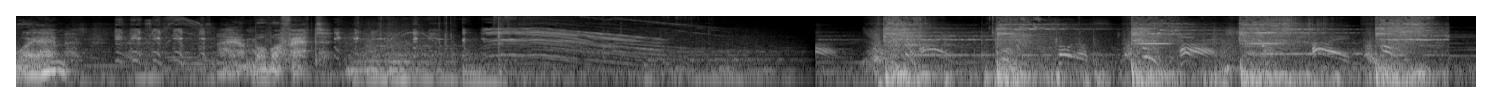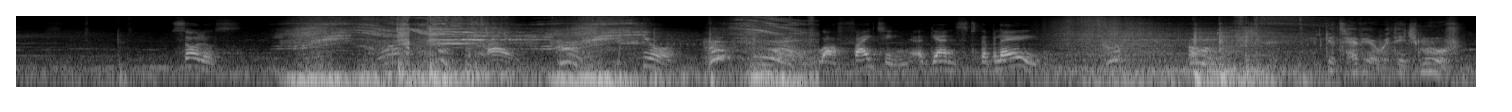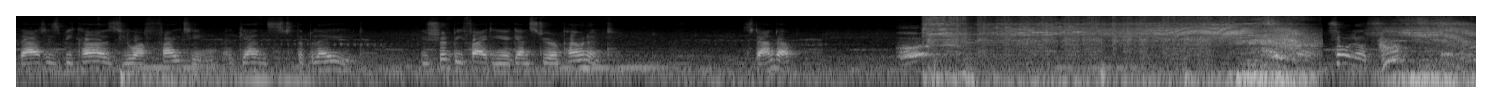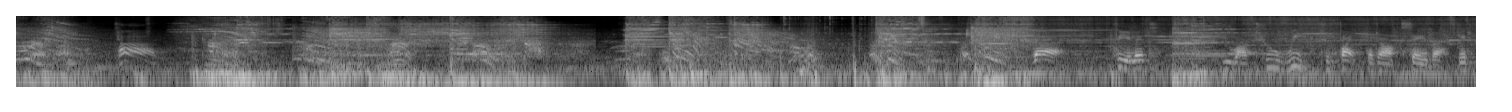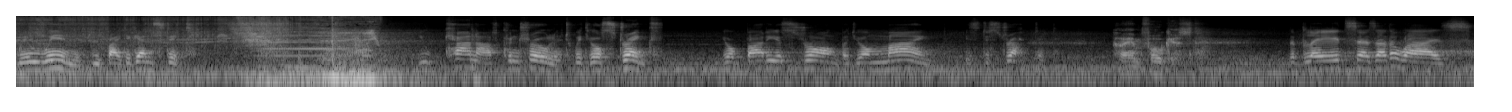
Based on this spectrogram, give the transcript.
who I am? I am Boba Fett. Solus. I. Pure. You are fighting against the blade. Gets heavier with each move. That is because you are fighting against the blade. You should be fighting against your opponent. Stand up. Solus. T'ad. There. Feel it? You are too weak to fight the Darksaber. It will win if you fight against it. You cannot control it with your strength. Your body is strong, but your mind is distracted. I am focused. The blade says otherwise.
